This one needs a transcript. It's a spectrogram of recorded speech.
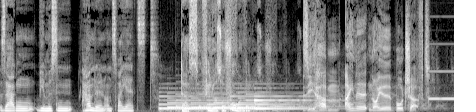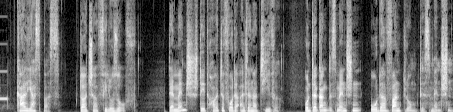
sagen, wir müssen handeln und zwar jetzt. Das Philosophon. Sie haben eine neue Botschaft. Karl Jaspers, deutscher Philosoph. Der Mensch steht heute vor der Alternative. Untergang des Menschen oder Wandlung des Menschen.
